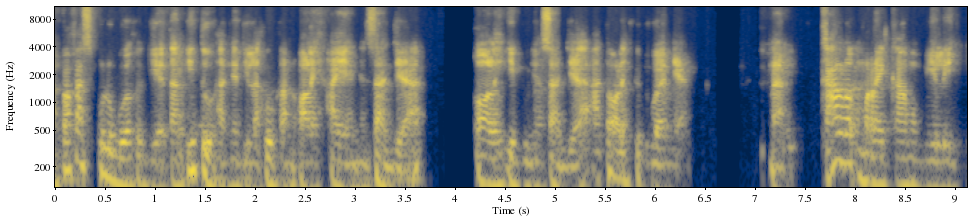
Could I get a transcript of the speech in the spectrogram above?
apakah 10 buah kegiatan itu hanya dilakukan oleh ayahnya saja, oleh ibunya saja, atau oleh keduanya. Nah, kalau mereka memilih,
